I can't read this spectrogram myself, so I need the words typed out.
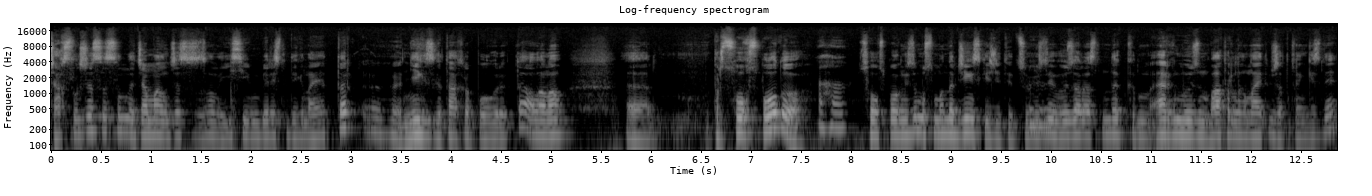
жақсылық жасасаң да жамандық жасасаң да есебін бересің деген аяттар ә, негізгі тақырып болу керек та. Ал анау ә, бір соғыс болады ғой. Аха. Соғыс болған кезде мұсылмандар жеңіске жетеді. Сол кезде өз арасында кім әркім өзінің батырлығын айтып жатқан кезде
